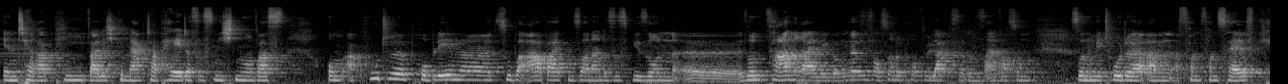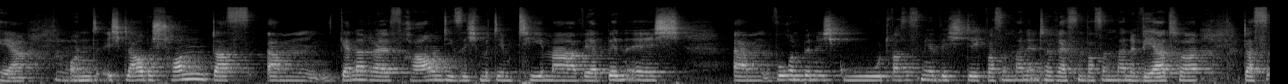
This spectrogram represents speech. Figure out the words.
in Therapie, weil ich gemerkt habe, hey, das ist nicht nur was, um akute Probleme zu bearbeiten, sondern das ist wie so, ein, äh, so eine Zahnreinigung. Das ist auch so eine Prophylaxe. Das ist einfach so, ein, so eine Methode ähm, von, von Self-Care. Mhm. Und ich glaube schon, dass ähm, generell Frauen, die sich mit dem Thema, wer bin ich, ähm, worin bin ich gut, was ist mir wichtig, was sind meine Interessen, was sind meine Werte, dass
